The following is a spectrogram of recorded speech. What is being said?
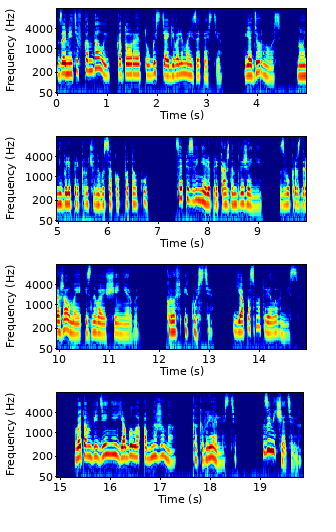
заметив кандалы, которые туго стягивали мои запястья. Я дернулась, но они были прикручены высоко к потолку. Цепи звенели при каждом движении. Звук раздражал мои изнывающие нервы. Кровь и кости. Я посмотрела вниз. В этом видении я была обнажена, как и в реальности. Замечательно.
